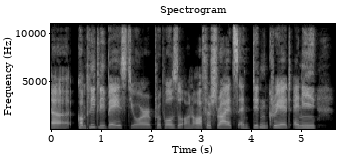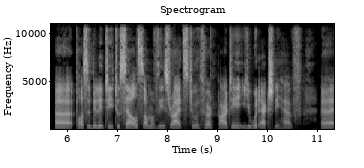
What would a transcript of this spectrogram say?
uh, completely based your proposal on author's rights and didn't create any uh, possibility to sell some of these rights to a third party, you would actually have uh,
